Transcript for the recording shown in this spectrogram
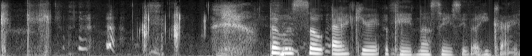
that was so accurate. Okay, now seriously though, he cried.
